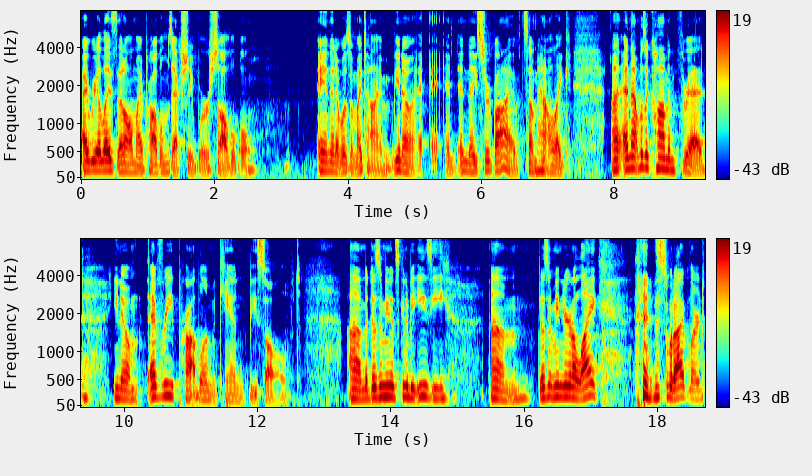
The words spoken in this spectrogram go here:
I realized that all my problems actually were solvable and then it wasn't my time, you know, and, and they survived somehow. Like, uh, and that was a common thread you know, every problem can be solved. Um, it doesn't mean it's going to be easy. Um, doesn't mean you're going to like. this is what I've learned.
